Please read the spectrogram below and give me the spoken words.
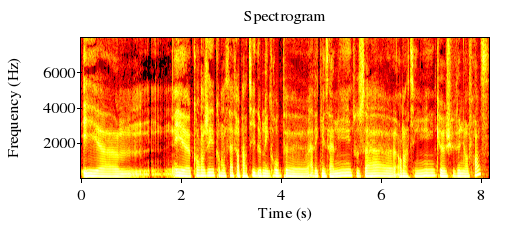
Et, euh, et euh, quand j'ai commencé à faire partie de mes groupes euh, avec mes amis, tout ça, euh, en Martinique, euh, je suis venue en France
